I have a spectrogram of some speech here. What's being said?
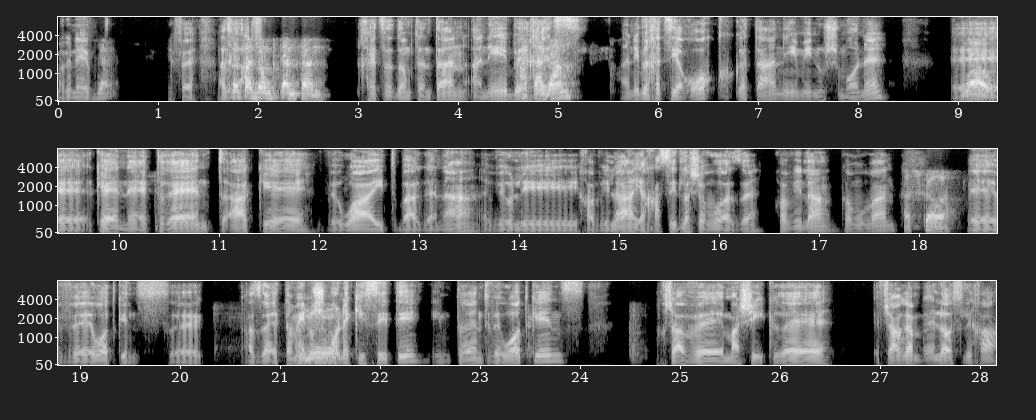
מגניב, זהו. יפה. אז אף- אדום קטנטן. חץ אדום קטנטן, אני אתה בחץ, גם? אני בחץ ירוק קטן עם מינוס שמונה. וואו. אה, כן, אה, טרנט, אקה ווייט בהגנה, הביאו לי חבילה, יחסית לשבוע הזה, חבילה כמובן, אשכרה. אה, וווטקינס. אז את המינוס אני- שמונה כיסיתי עם טרנט וווטקינס. עכשיו מה שיקרה, אפשר גם, לא, סליחה,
